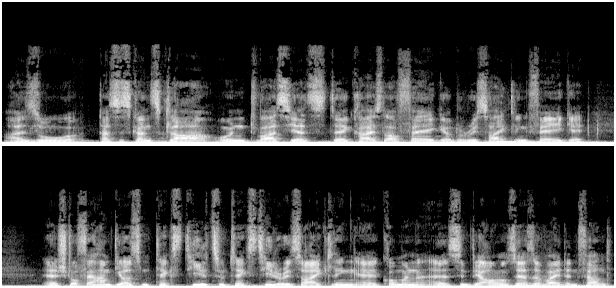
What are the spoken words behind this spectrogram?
Also das ist ganz klar. Und was jetzt äh, kreislauffähige oder recyclingfähige äh, Stoffe haben, die aus dem Textil zu Textilrecycling äh, kommen, äh, sind wir auch noch sehr, sehr weit entfernt,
